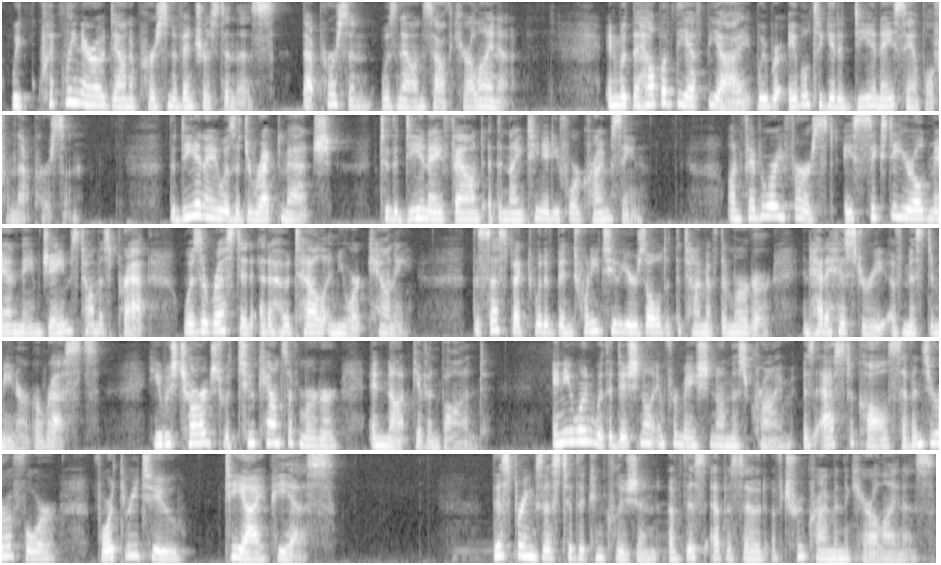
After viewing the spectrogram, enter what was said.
We quickly narrowed down a person of interest in this. That person was now in South Carolina. And with the help of the FBI, we were able to get a DNA sample from that person. The DNA was a direct match to the DNA found at the 1984 crime scene. On February 1st, a 60 year old man named James Thomas Pratt was arrested at a hotel in York County. The suspect would have been 22 years old at the time of the murder and had a history of misdemeanor arrests. He was charged with two counts of murder and not given bond. Anyone with additional information on this crime is asked to call 704 432 TIPS. This brings us to the conclusion of this episode of True Crime in the Carolinas.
